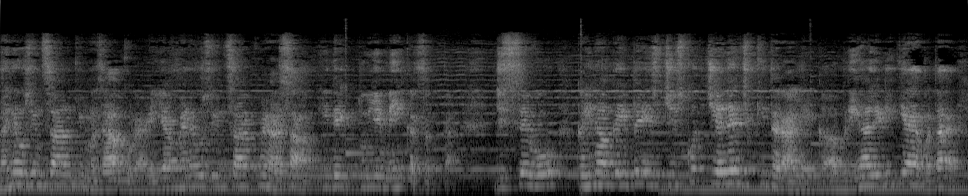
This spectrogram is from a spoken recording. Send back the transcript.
मैंने उस इंसान की मज़ाक उड़ाई या मैंने उस इंसान में हंसा कि देख तू ये नहीं कर सकता, जिससे वो कहीं ना कहीं पे इस चीज़ को चैलेंज की तरह लेगा। अब रियलिटी क्या है पता है?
